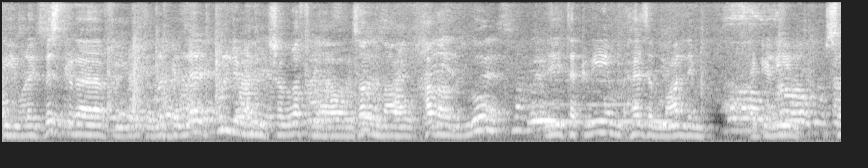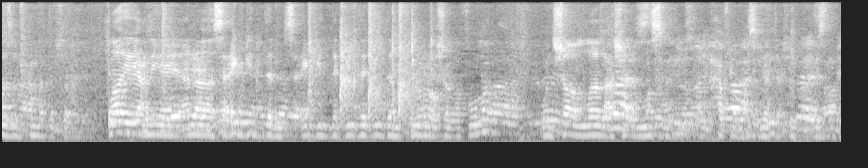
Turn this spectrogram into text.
في ولاية بسكرة في ولاية ولاد جلال كل من شرفنا وزرنا وحضر اليوم لتكريم هذا المعلم الجليل الاستاذ محمد الفرد والله يعني أنا سعيد جدا سعيد جدا جدا جدا بكل اللي شرفونا. وإن شاء الله العشاء المصري الحفلة المصرية تعجبكم باذن الله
